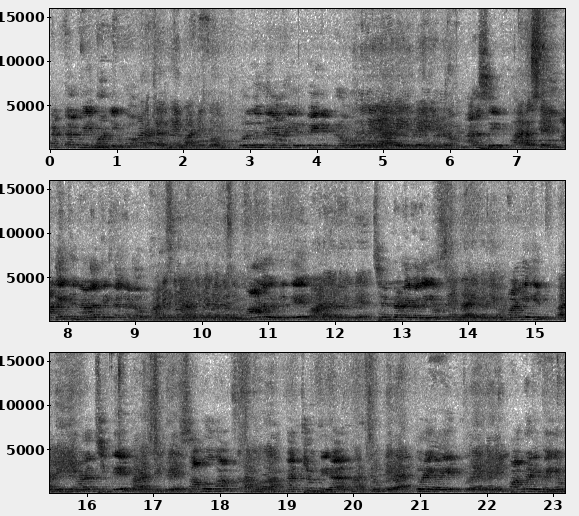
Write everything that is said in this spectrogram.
கற்றல் மேம்பாட்டிற்கும் உறுதுணையாக இருப்பேன் என்றும் அரசின் அனைத்து நலத்திட்டங்களும் மாணவர்களுக்கு சென்றடைவதையும் பள்ளியின் வளர்ச்சிக்கு சமூகம் மற்றும் பிற துறைகளில் பங்களிப்பையும்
